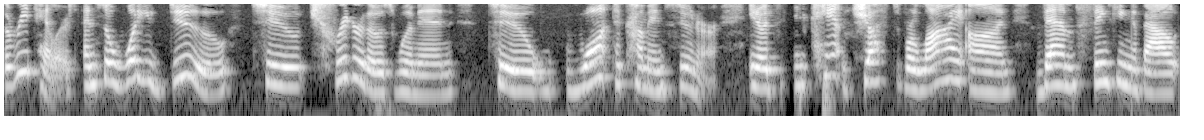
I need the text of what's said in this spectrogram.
the retailers. And so what do you do to trigger those women to want to come in sooner? You know, it's you can't just rely on them thinking about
